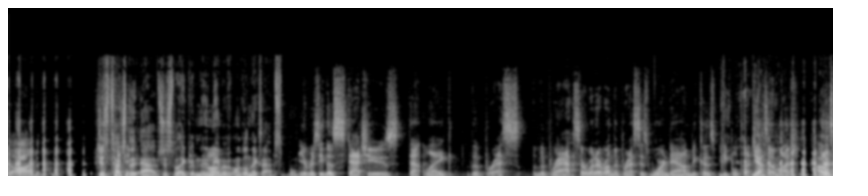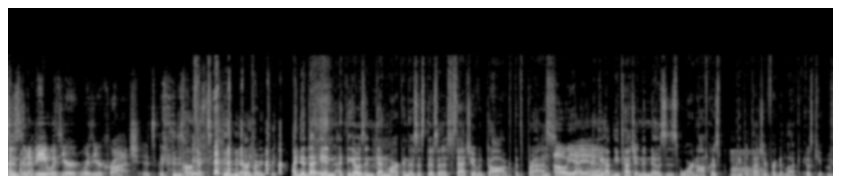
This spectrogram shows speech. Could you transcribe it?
God. just touch the abs, just like in the Well- name of Uncle Nick's abs. Boom. You ever see those statues that like the breasts, the brass or whatever on the breast is worn down because people touch Yeah. it so much? I That's was in it's gonna be with your with your crotch. It's perfect, perfect. I did that in. I think I was in Denmark, and there's this, there's a statue of a dog that's brass. oh yeah, yeah. and you have you touch it and the nose is worn off because people touch it for good luck. It was cute. Mhm.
